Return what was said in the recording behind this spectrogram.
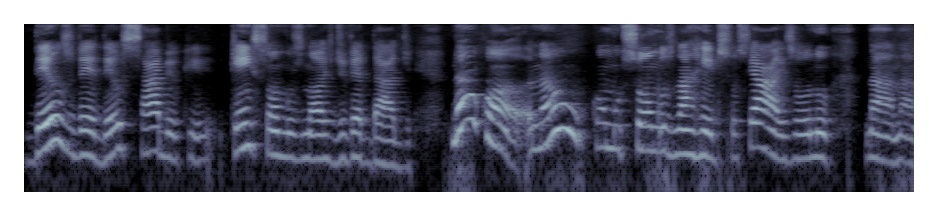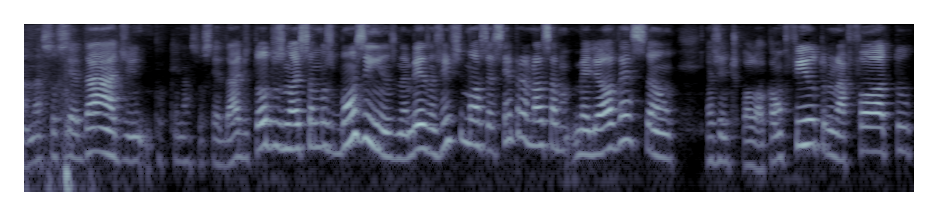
Deus vê, Deus sabe o que, quem somos nós de verdade. Não, com, não como somos nas redes sociais ou no, na, na, na, sociedade, porque na sociedade todos nós somos bonzinhos, não é mesmo? A gente mostra sempre a nossa melhor versão. A gente coloca um filtro na foto,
